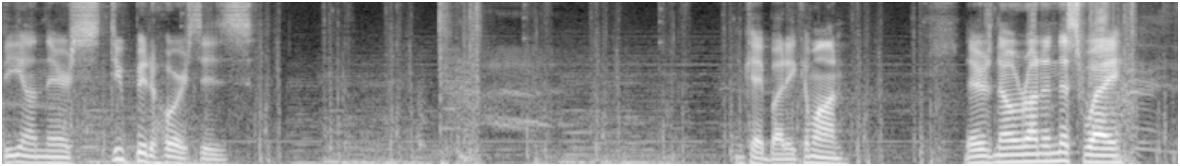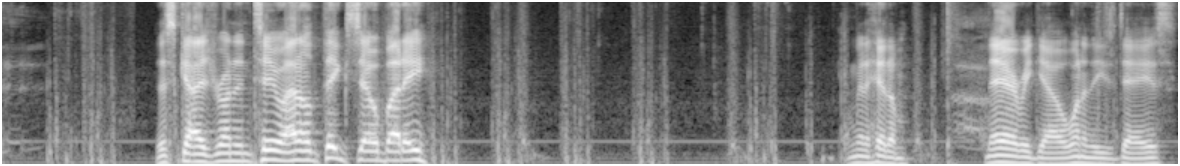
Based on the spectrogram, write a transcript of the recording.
Be on their stupid horses. Okay, buddy, come on. There's no running this way. This guy's running too. I don't think so, buddy. I'm gonna hit him. There we go, one of these days.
